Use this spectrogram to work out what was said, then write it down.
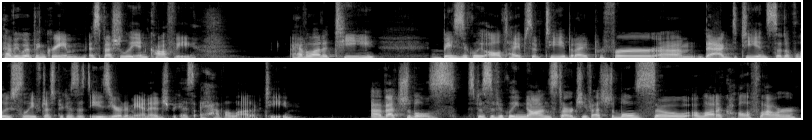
Heavy whipping cream, especially in coffee. I have a lot of tea, basically all types of tea, but I prefer um, bagged tea instead of loose leaf just because it's easier to manage because I have a lot of tea. Uh, vegetables, specifically non-starchy vegetables. So a lot of cauliflower,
